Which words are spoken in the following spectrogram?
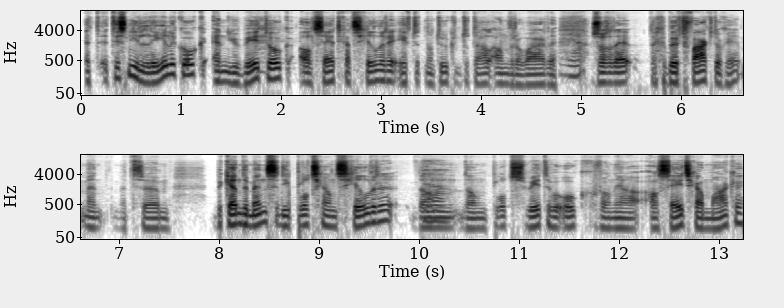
Het, het is niet lelijk ook. En je weet ook, als zij het gaat schilderen, heeft het natuurlijk een totaal andere waarde. ja. Zoals dat, dat gebeurt vaak toch, hè, met, met ehm, bekende mensen die plots gaan schilderen. Dan, Ja. dan plots weten we ook van, ja, als zij iets gaan maken,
